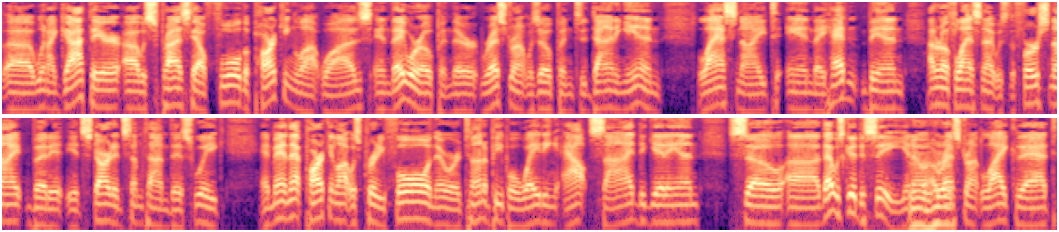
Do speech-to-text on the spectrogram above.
uh, when I got there, I was surprised how full the parking lot was, and they were open. Their restaurant was open to dining in last night, and they hadn't been. I don't know if last night was the first night, but it, it started sometime this week. And man, that parking lot was pretty full, and there were a ton of people waiting outside to get in. So uh, that was good to see. You know, mm-hmm. a restaurant like that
